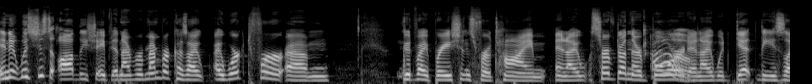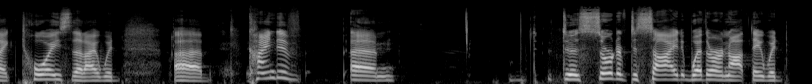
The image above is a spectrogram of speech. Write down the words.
and it was just oddly shaped. And i remember because i i worked for um good vibrations for a time and i served on their board Oh. and i would get these like toys that i would uh kind of um to sort of decide whether or not they would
